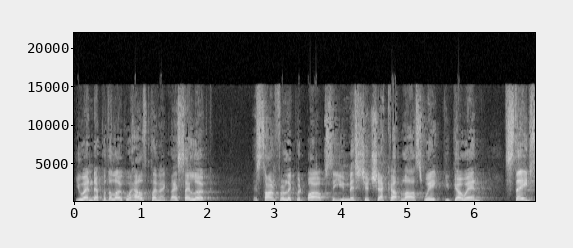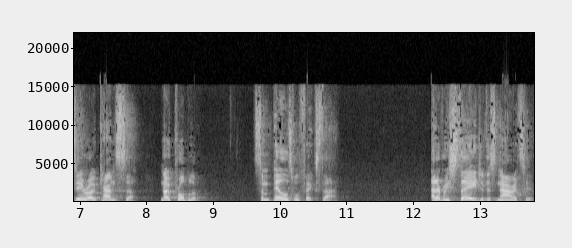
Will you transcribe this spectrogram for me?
You end up at the local health clinic. They say, look, it's time for a liquid biopsy. You missed your checkup last week. You go in, stage zero cancer. No problem. Some pills will fix that. At every stage of this narrative,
